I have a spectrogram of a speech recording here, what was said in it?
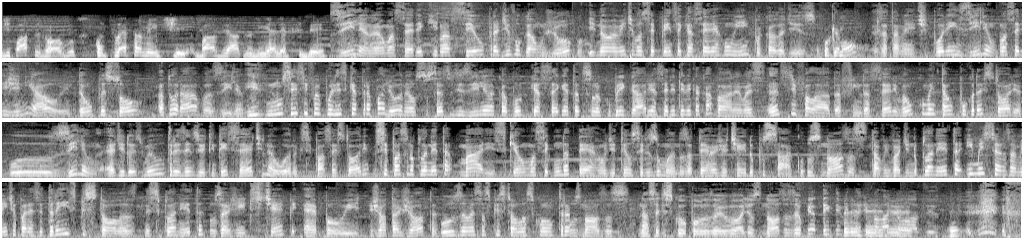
de quatro jogos completamente baseados em LSD. Zillion é uma série que nasceu pra divulgar um jogo e normalmente você pensa que a série é ruim por causa disso. Pokémon? Exatamente. Porém, Zillion é uma série genial, então o pessoal adorava Zillion. E não sei se foi por isso que atrapalhou, né? O sucesso de Zillion acabou que a SEGA e a Tatsunoko brigaram e a série teve que acabar, né? Mas antes de falar da fim da série, vamos comentar um pouco da história. O Zillion é de 2387, né? O ano que se passa a história. Se passa no planeta Maris, que é uma segunda terra, onde tem os seres humanos. A Terra já tinha ido pro saco. Os Nosas estavam invadindo o planeta e misteriosamente aparecem três pistolas nesse planeta. Os agentes Champ, Apple e JJ usam essas pistolas contra os Nosas. Nossa, desculpa, eu olho os Nosas, eu, eu tenho dificuldade de falar Nozes.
